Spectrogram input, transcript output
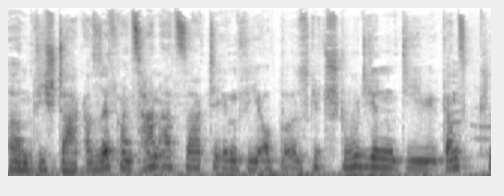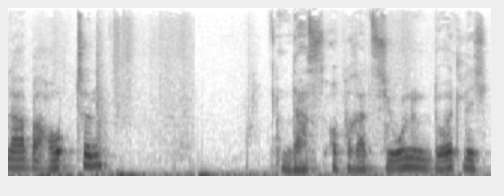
ähm, wie stark. Also selbst mein Zahnarzt sagte irgendwie, ob es gibt Studien, die ganz klar behaupten, dass Operationen deutlich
